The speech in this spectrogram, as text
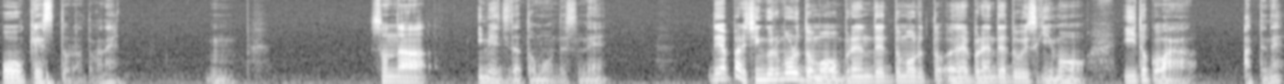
オーケストラとかね、うん、そんなイメージだと思うんですね。でやっぱりシングルモルトもブレンデッドモルト、ね、ブレンデッドウイスキーもいいとこはあってね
